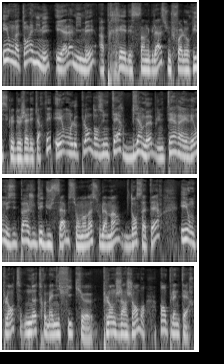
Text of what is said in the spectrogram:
Et on attend la mi-mai. Et à la mi-mai, après les seins de glace, une fois le risque de gel écarté, et on le plante dans une terre bien meuble, une terre aérée. On n'hésite pas à ajouter du sable si on en a sous la main dans sa terre. Et on plante notre magnifique euh, plant de gingembre en pleine terre.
